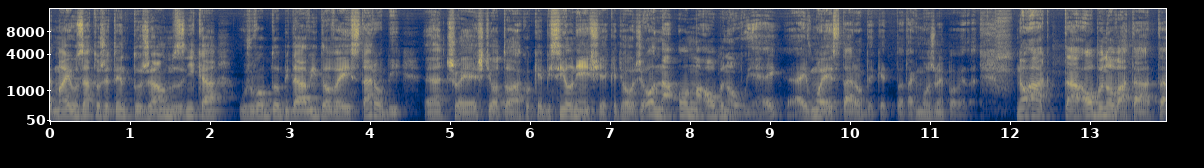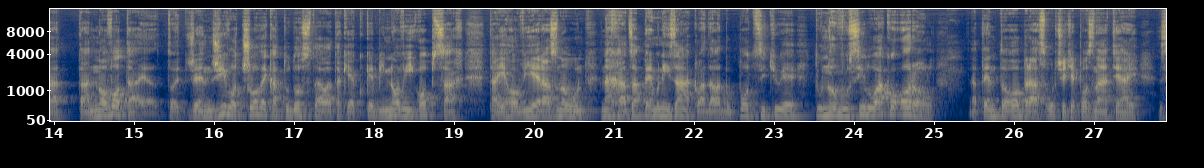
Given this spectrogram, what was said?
majú za to, že tento žalm vzniká už v období Dávidovej staroby, e, čo je ešte o to ako keby silnejšie, keď hovorí, že on, na, on ma obnovuje, hej? aj v mojej starobe, keď to tak môžeme povedať. No a tá obnova, tá, tá, tá novota, to, že život človeka tu dostáva taký ako keby nový obsah, tá jeho viera znovu nachádza pevný základ, alebo pociťuje tú novú silu ako orol a tento obraz určite poznáte aj z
